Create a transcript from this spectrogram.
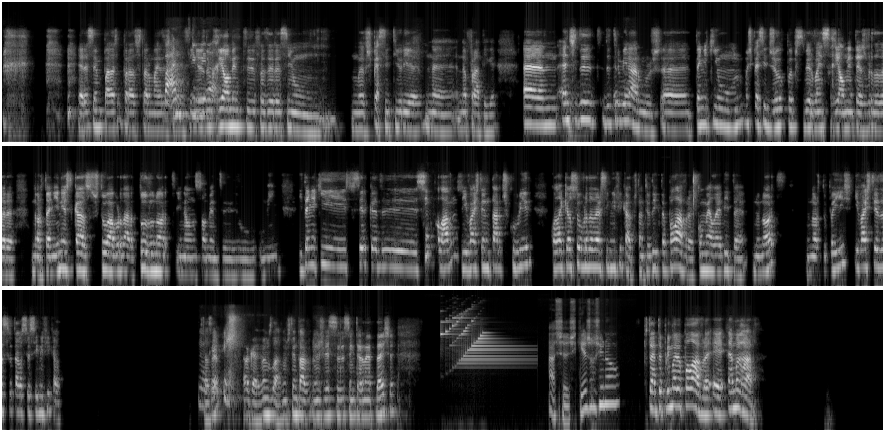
era sempre para, para assustar mais as criancinhas do que realmente fazer assim um, uma espécie de teoria na, na prática. Um, antes de, de terminarmos, uh, tenho aqui um, uma espécie de jogo para perceber bem se realmente és verdadeira nortenha. E neste caso estou a abordar todo o norte e não somente o, o Minho. E tenho aqui cerca de cinco palavras e vais tentar descobrir qual é que é o seu verdadeiro significado. Portanto, eu digo-te a palavra como ela é dita no norte, no norte do país, e vais ter de acertar o seu significado. Está okay. certo? Ok, vamos lá, vamos tentar, vamos ver se, se a internet deixa. Achas que és regional? Portanto, a primeira palavra é amarrar.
